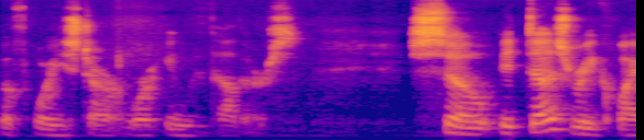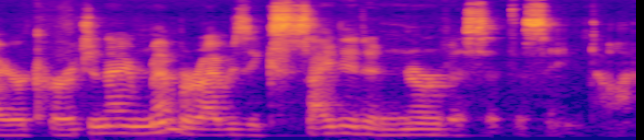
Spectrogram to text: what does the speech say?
before you start working with others. So it does require courage. And I remember I was excited and nervous at the same time.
